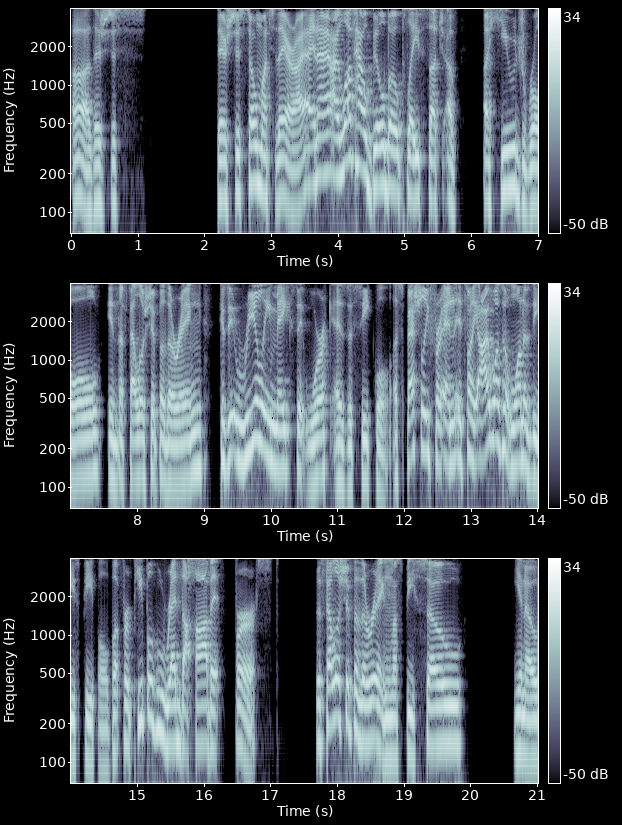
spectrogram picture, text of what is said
uh there's just there's just so much there. I, and I, I love how Bilbo plays such a a huge role in the Fellowship of the Ring because it really makes it work as a sequel, especially for. And it's funny, I wasn't one of these people, but for people who read The Hobbit first, the Fellowship of the Ring must be so you know,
